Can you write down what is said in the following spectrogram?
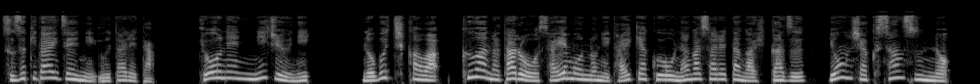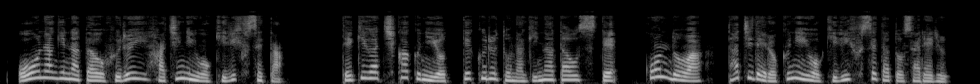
鈴木大前に撃たれた。去年22。信近は桑名太郎左衛門のに退却を促されたが引かず、四尺三寸の大なぎなたを古い八人を切り伏せた。敵が近くに寄ってくるとなぎなたを捨て、今度は太刀で六人を切り伏せたとされる。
